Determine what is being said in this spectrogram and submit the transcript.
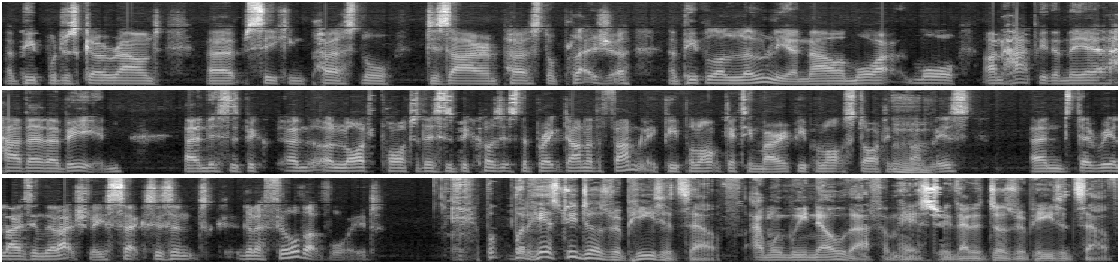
and people just go around uh, seeking personal desire and personal pleasure, and people are lonelier now and more more unhappy than they have ever been. And this is bec- and a large part of this is because it's the breakdown of the family. People aren't getting married, people aren't starting mm. families, and they're realizing that actually sex isn't going to fill that void. But, but history does repeat itself. And we know that from history, that it does repeat itself.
